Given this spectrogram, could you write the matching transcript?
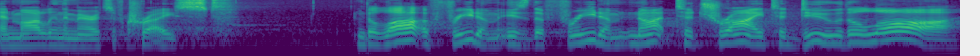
and modeling the merits of Christ. The law of freedom is the freedom not to try to do the law.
